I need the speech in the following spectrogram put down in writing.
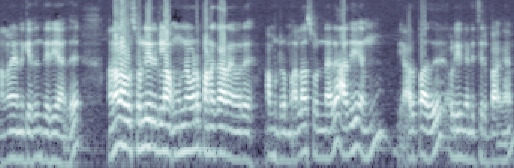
அதனால் எனக்கு எதுவும் தெரியாது. அதனால் அவர் சொல்லியிருக்கலாம் முன்னோட பணக்காரன் அவர் அப்படின்ற மாதிரிலாம் சொன்னார். அதே யாருப்பா அது? அப்படின்னு நினச்சிருப்பாங்க.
